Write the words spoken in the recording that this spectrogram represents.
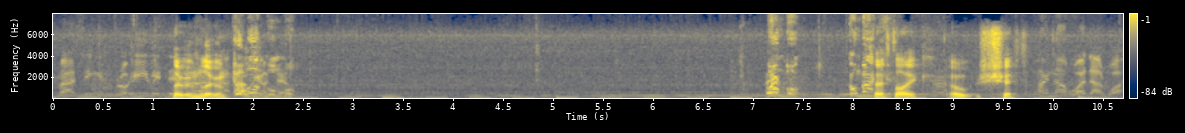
us. Loot him, loot him. Come on, Bumbo. Bumbo, come back So like, oh shit. I know what that was.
